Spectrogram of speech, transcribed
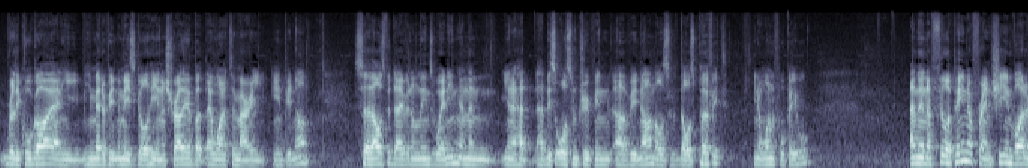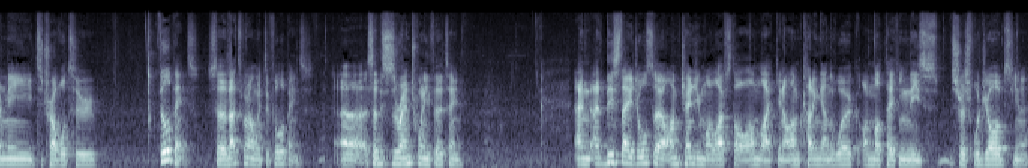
really cool guy, and he, he met a Vietnamese girl here in Australia, but they wanted to marry in Vietnam. So that was for David and Lynn's wedding, and then you know had had this awesome trip in uh, Vietnam. That was that was perfect. You know, wonderful people. And then a Filipino friend, she invited me to travel to Philippines. So that's when I went to Philippines. Uh, so this is around 2013. And at this stage also, I'm changing my lifestyle. I'm like, you know, I'm cutting down the work. I'm not taking these stressful jobs, you know.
